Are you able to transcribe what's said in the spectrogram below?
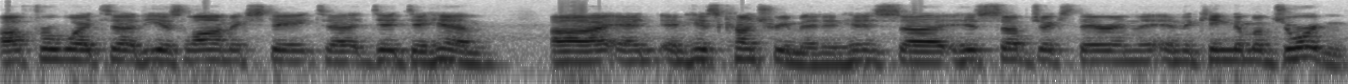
uh, for what uh, the Islamic State uh, did to him. Uh, and, and his countrymen and his his subjects there in the in the kingdom of Jordan.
